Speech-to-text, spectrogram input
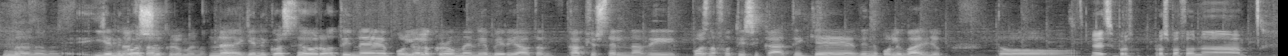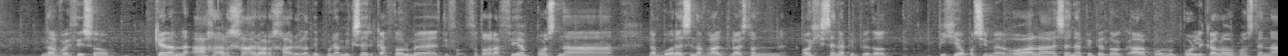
Ναι, ναι, ναι. Είναι Γενικώ. αρκετά ολοκληρωμένο. Ναι, γενικώς θεωρώ ότι είναι πολύ ολοκληρωμένη η εμπειρία όταν κάποιος θέλει να δει πώς να φωτίσει κάτι και δίνει πολύ value. Το... Έτσι, προσ- προσπαθώ να, να βοηθήσω και έναν αχ- αρχάριο αρχάριο, δηλαδή που να μην ξέρει καθόλου με τη φω- φωτογραφία, πώς να, να μπορέσει να βγάλει τουλάχιστον όχι σε ένα επίπεδο π.χ. όπως είμαι εγώ, αλλά σε ένα επίπεδο α, πο- πολύ καλό, ώστε να,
